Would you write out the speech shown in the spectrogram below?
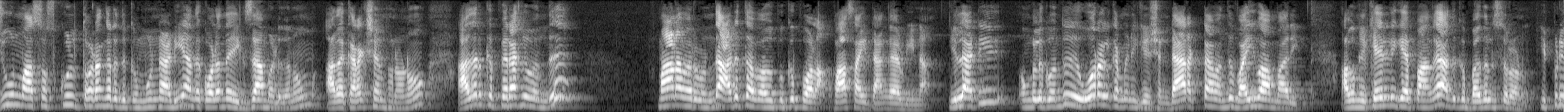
ஜூன் மாதம் ஸ்கூல் தொடங்குறதுக்கு முன்னாடியே அந்த குழந்தை எக்ஸாம் எழுதணும் அதை கரெக்ஷன் பண்ணணும். அதற்கு பிறகு வந்து மாணவர் வந்து அடுத்த வகுப்புக்கு போகலாம் பாஸ் ஆகிட்டாங்க அப்படின்னா. இல்லாட்டி உங்களுக்கு வந்து ஓரல் கம்யூனிகேஷன் டைரெக்டாக வந்து வைவா மாதிரி. அவங்க கேள்வி கேட்பாங்க அதுக்கு பதில் சொல்லணும். இப்படி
